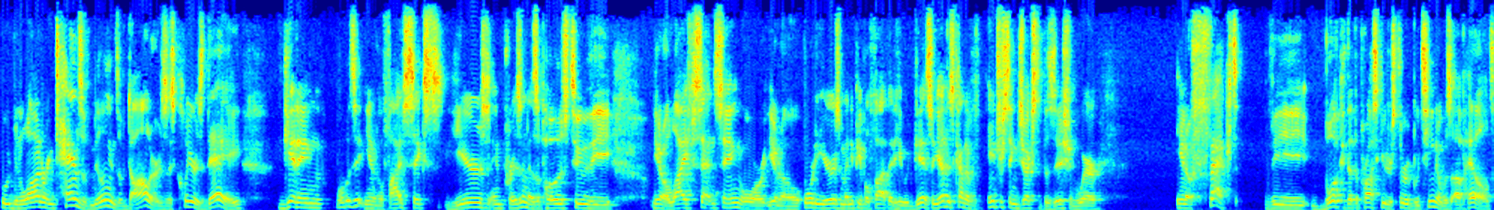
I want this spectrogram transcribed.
who had been laundering tens of millions of dollars as clear as day, getting, what was it, you know, five, six years in prison as opposed to the you know, life sentencing or, you know, 40 years, many people thought that he would get. So you have this kind of interesting juxtaposition where, in effect, the book that the prosecutors threw at Butina was upheld.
